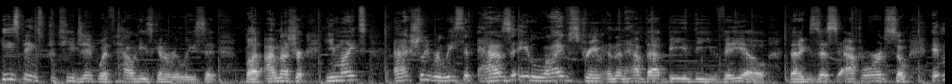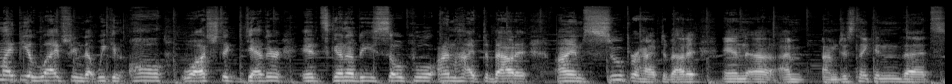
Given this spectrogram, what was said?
he's being strategic with how he's going to release it, but I'm not sure. He might actually release it as a live stream and then have that be the video that exists afterwards. So it might be a live stream that we can all watch together. It's gonna be so cool. I'm hyped about it. I am super hyped about it, and uh, I'm I'm just thinking that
